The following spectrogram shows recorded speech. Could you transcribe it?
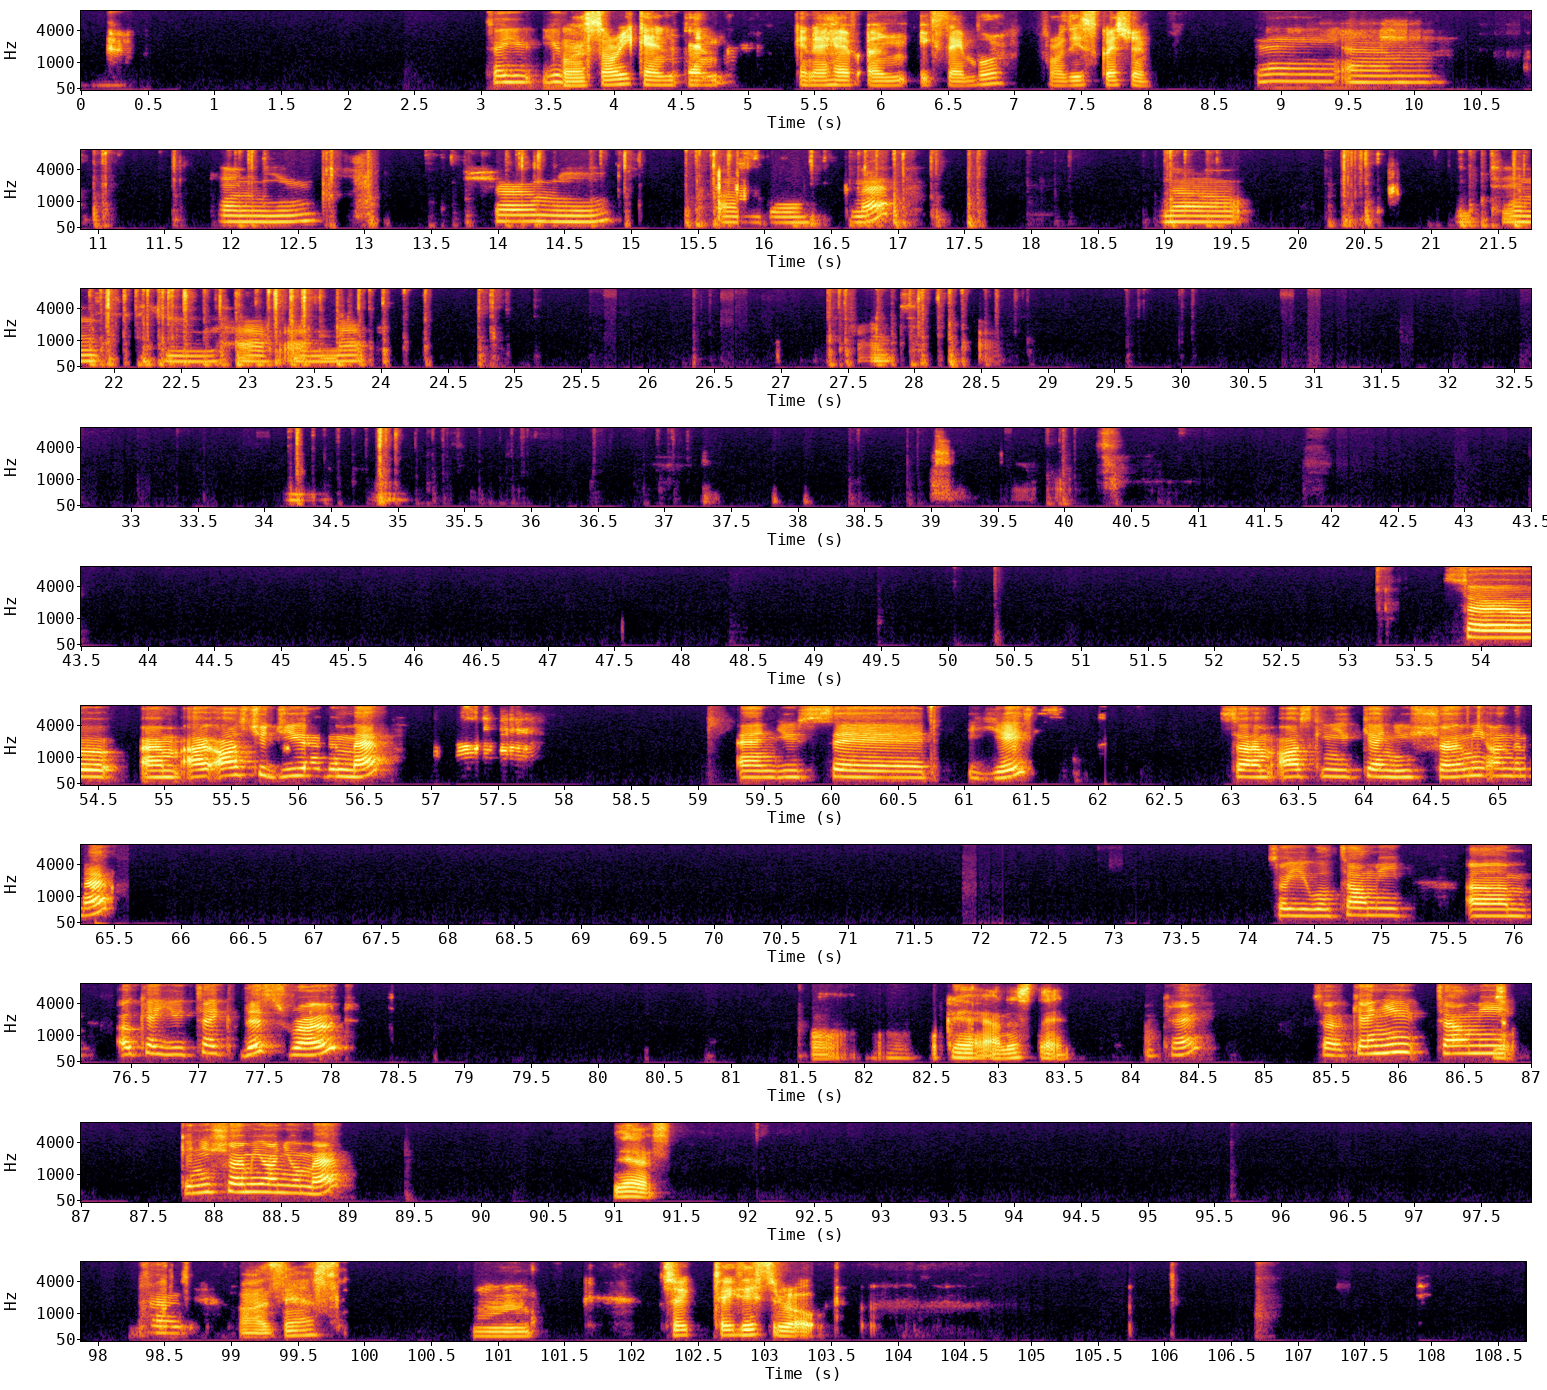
So you you uh, sorry, can, can, can I have an example for this question? okay um can you show me on the map? Now pretend you have a map front. So um, I asked you, do you have a map? And you said yes. So I'm asking you, can you show me on the map? So you will tell me, um, okay, you take this road. Oh, oh, okay, I understand. Okay. So can you tell me, Yeah. can you show me on your map? Yes, So uh, yes. Mm, take, take this road.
